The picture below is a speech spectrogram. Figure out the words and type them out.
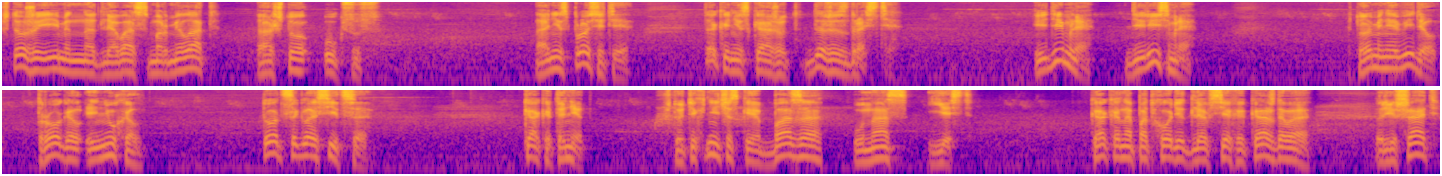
что же именно для вас мармелад, а что уксус. А не спросите – так и не скажут даже «здрасте». «Иди, мля, дерись, мля». Кто меня видел, трогал и нюхал, тот согласится. Как это нет? Что техническая база у нас есть. Как она подходит для всех и каждого, решать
